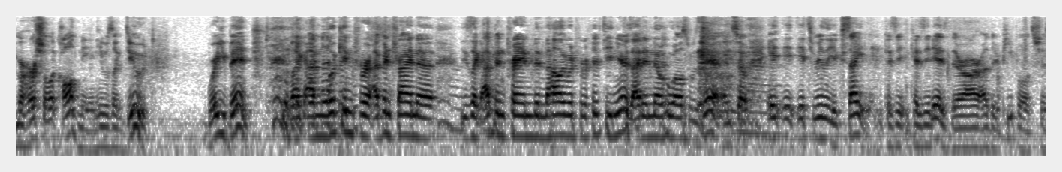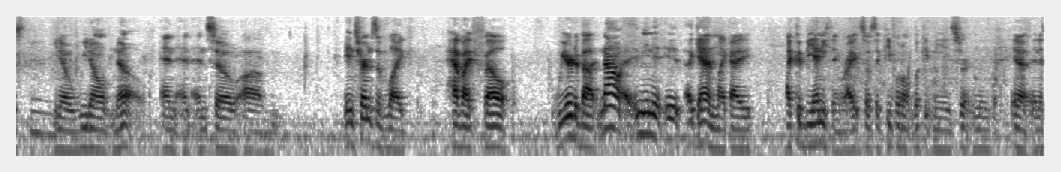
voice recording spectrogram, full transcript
Mahershala called me, and he was like, dude. Where you been? like I'm looking for. I've been trying to. He's like I've been praying in Hollywood for 15 years. I didn't know who else was there, and so it, it, it's really exciting because it because it is. There are other people. It's just you know we don't know, and and and so um, in terms of like, have I felt weird about? It? No, I mean it, it again. Like I, I could be anything, right? So it's like people don't look at me certainly in a in a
